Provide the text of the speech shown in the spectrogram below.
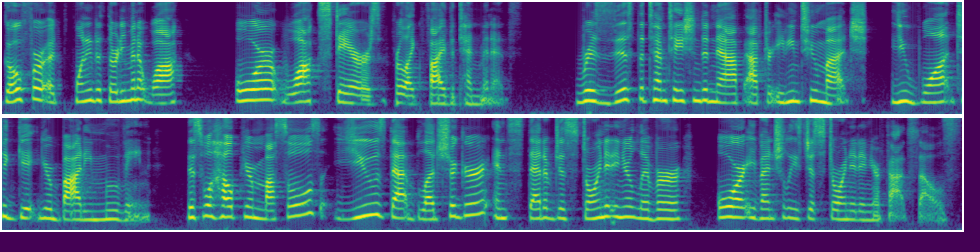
go for a 20 to 30 minute walk or walk stairs for like five to 10 minutes. Resist the temptation to nap after eating too much. You want to get your body moving. This will help your muscles use that blood sugar instead of just storing it in your liver or eventually just storing it in your fat cells.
